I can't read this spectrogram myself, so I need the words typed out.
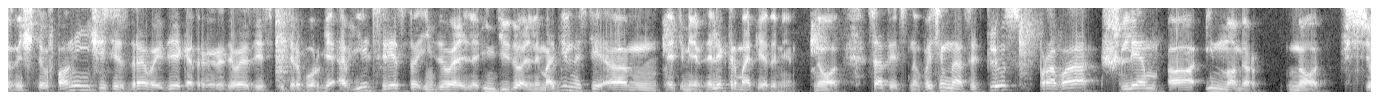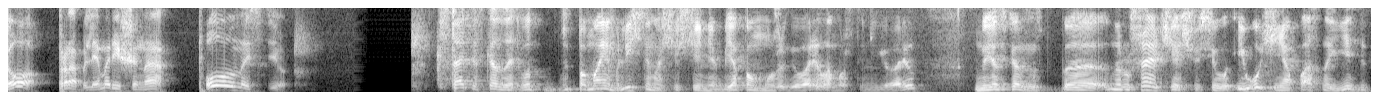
значит, вполне ничего здравая идея, которая родилась здесь, в Петербурге. Объявить средства индивидуальной, индивидуальной мобильности э, этими электромопедами. Ну вот. Соответственно, 18 плюс, права, шлем э, и номер. Ну вот. Все, проблема решена полностью. Кстати сказать, вот по моим личным ощущениям, я, по-моему, уже говорил, а может и не говорил, но я скажу, э, нарушают чаще всего и очень опасно ездят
